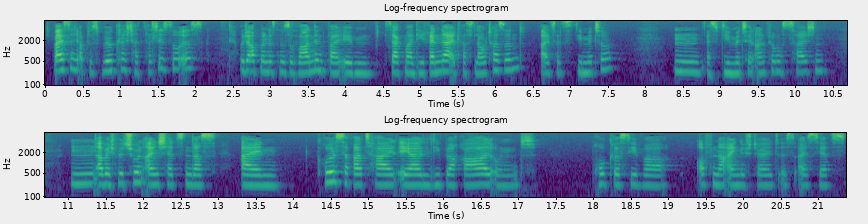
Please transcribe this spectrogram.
Ich weiß nicht, ob das wirklich tatsächlich so ist oder ob man das nur so wahrnimmt, weil eben, ich sag mal, die Ränder etwas lauter sind als jetzt die Mitte. Hm, Also die Mitte in Anführungszeichen. Hm, Aber ich würde schon einschätzen, dass ein größerer Teil eher liberal und progressiver, offener eingestellt ist als jetzt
